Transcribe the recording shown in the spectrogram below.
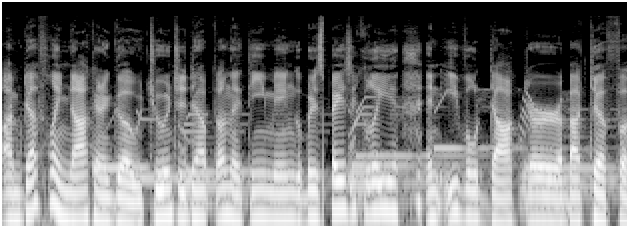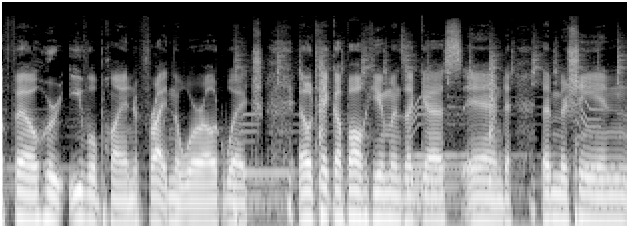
I'm definitely not to go too into depth on the theming, but it's basically an evil doctor about to fulfill her evil plan to frighten the world, which it'll take up all humans, I guess, and the machine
